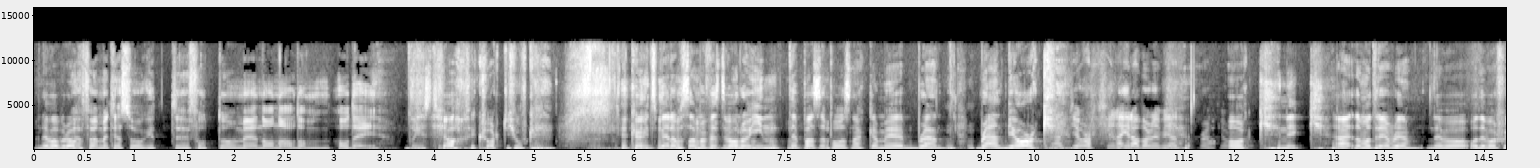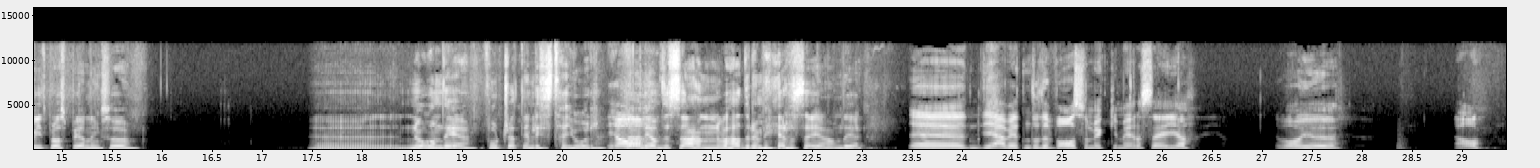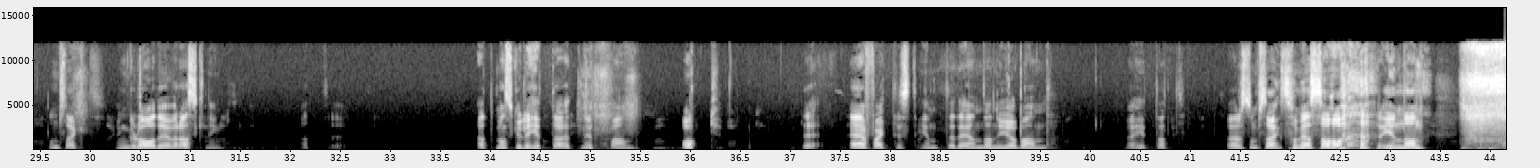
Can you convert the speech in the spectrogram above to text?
Men det var Jag bra. har för mig att jag såg ett eh, foto med någon av dem och dig på Instagram. Ja, det är klart du gjorde. Kan ju inte spela på samma festival och inte passa på att snacka med Brand, Brand Björk Brant Björk, tjena grabbar, det är Brant Björk. och Nick. Nej, de var trevliga. Det var, och det var skitbra spelning så... Eh, nog om det. Fortsätt din lista Joel. Ja. Valley of the Sun, vad hade du mer att säga om det? Eh, jag vet inte om det var så mycket mer att säga. Det var ju, ja, som sagt, en glad överraskning. Att, man skulle hitta ett nytt band. Och det är faktiskt inte det enda nya band jag har hittat. För som sagt, som jag sa här innan,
